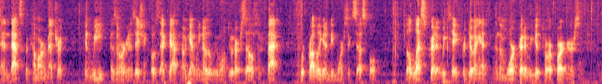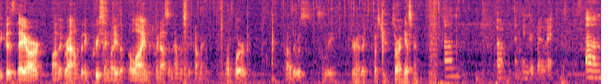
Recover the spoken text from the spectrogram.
And that's become our metric. Can we, as an organization, close that gap? Now, again, we know that we won't do it ourselves. And in fact, we're probably going to be more successful the less credit we take for doing it and the more credit we give to our partners because they are on the ground. But increasingly, the, the line between us and them is becoming more blurred. Uh, there was somebody here had a question. Sorry, yes, ma'am. Um, oh, I'm Ingrid, by the. Um,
